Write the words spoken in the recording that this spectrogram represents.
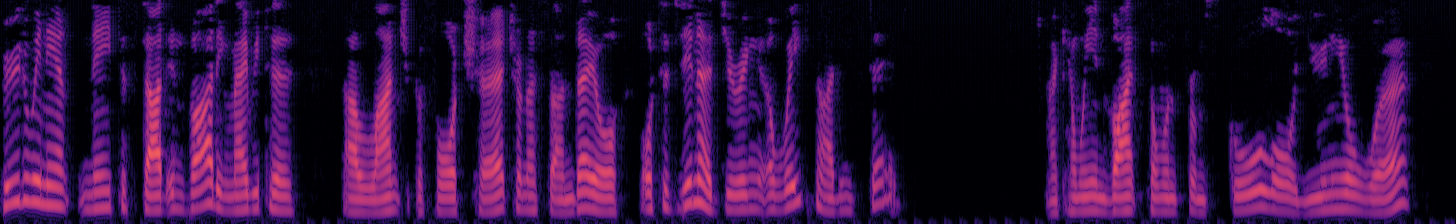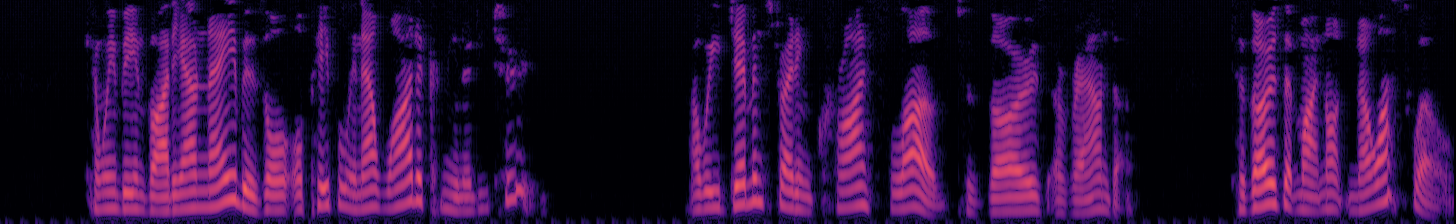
Who do we need to start inviting? Maybe to uh, lunch before church on a Sunday or, or to dinner during a weeknight instead? Uh, can we invite someone from school or uni or work? Can we be inviting our neighbours or, or people in our wider community too? Are we demonstrating Christ's love to those around us, to those that might not know us well,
